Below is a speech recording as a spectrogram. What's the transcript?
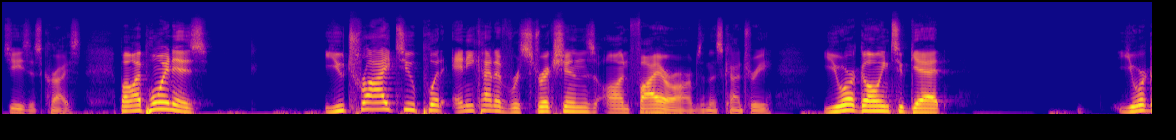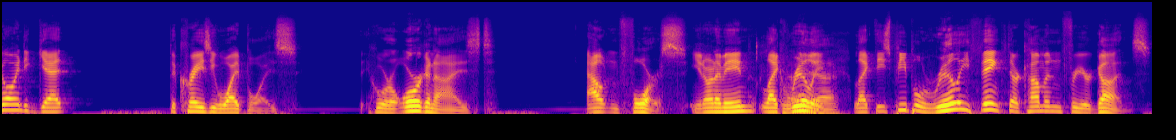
Jesus Christ. But my point is you try to put any kind of restrictions on firearms in this country, you are going to get you are going to get the crazy white boys who are organized out in force. You know what I mean? Like Oh, really, yeah. like these people really think they're coming for your guns.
